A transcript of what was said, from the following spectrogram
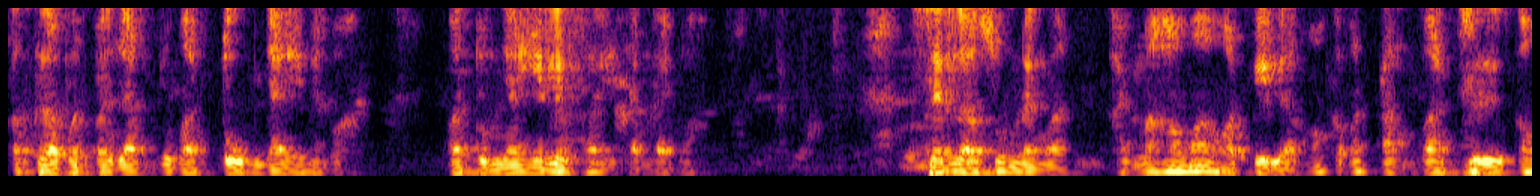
ตั้งเถื่อเพิ่นไปยังอยู่บ้านตูมใหญ่แม่นบ่บ้านตูมใหญ่เห็นเลยไฟจำได้บ่เสร็จแล้วซุ่มแรงมา ขันมาเฮามาฮอดปีแล้วเฮาก็มาตั้งบ้านซื้อเก่า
